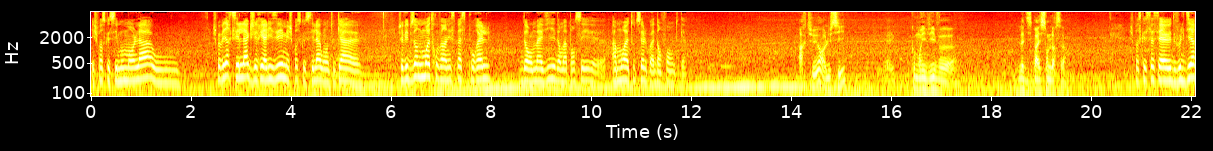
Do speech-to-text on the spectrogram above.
Et je pense que ces moments-là où. Je peux pas dire que c'est là que j'ai réalisé, mais je pense que c'est là où en tout cas euh, j'avais besoin de moi trouver un espace pour elle dans ma vie et dans ma pensée, euh, à moi toute seule, quoi, d'enfant en tout cas. Arthur, Lucie, comment ils vivent la disparition de leur sœur? Je pense que ça c'est à eux de vous le dire.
